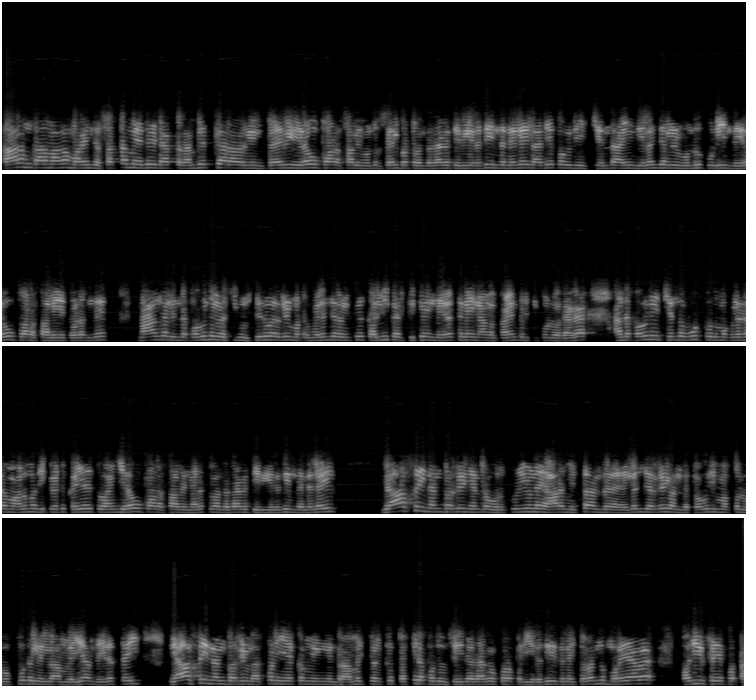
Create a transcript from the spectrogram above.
காலம் காலமாக மறைந்த சட்டமேதை டாக்டர் அம்பேத்கர் அவர்களின் பெயரில் இரவு பாடசாலை ஒன்று செயல்பட்டு வந்ததாக தெரிகிறது. இந்த நிலையில் அதே பகுதியைச் சேர்ந்த ஐந்து இளைஞர்கள் ஒன்று கூடி இந்த இரவு பாடசாலையை தொடர்ந்து நாங்கள் இந்த பகுதியில் வசிக்கும் சிறுவர்கள் மற்றும் இளைஞர்களுக்கு கல்வி கற்பிக்க இந்த இடத்தினை நாங்கள் பயன்படுத்திக் கொள்வதாக அந்த பகுதியைச் சேர்ந்த ஊர் பொதுமக்களிடம் அனுமதி கேட்டு கையெழுத்து வாங்கி இரவு பாடசாலை நடத்தி வந்ததாக தெரிகிறது. இந்த நிலையில் வியாசை நண்பர்கள் என்ற ஒரு குழுவினை ஆரம்பித்த அந்த இளைஞர்கள் அந்த பகுதி மக்கள் ஒப்புதல் இல்லாமலேயே அந்த இடத்தை வியாசை நண்பர்கள் நற்பணி இயக்கம் என்கின்ற அமைப்பிற்கு பத்திரப்பதிவு செய்ததாக கூறப்படுகிறது. இதனைத் தொடர்ந்து முறையாக பதிவு செய்யப்பட்ட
